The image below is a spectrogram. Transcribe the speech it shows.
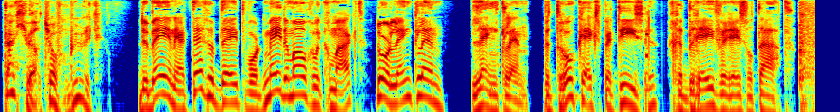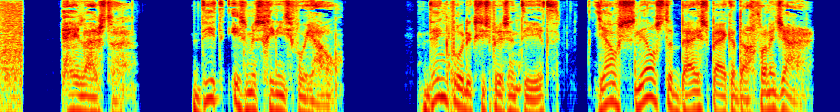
Dankjewel, Jo van Buurik. De BNR Tech Update wordt mede mogelijk gemaakt door Lenklen. Lenklen. Betrokken expertise, gedreven resultaat. Hé hey, luister, dit is misschien iets voor jou. Denkproducties presenteert jouw snelste bijspijkerdag van het jaar.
